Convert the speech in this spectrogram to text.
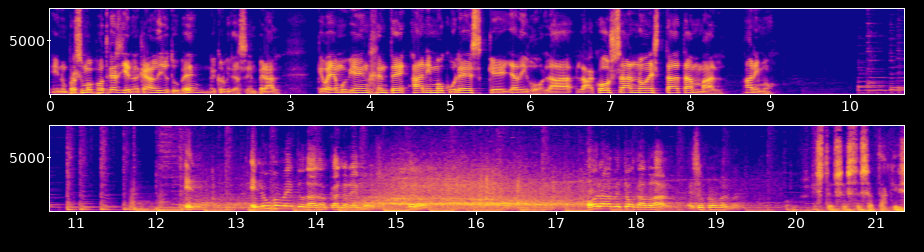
en un próximo podcast y en el canal de YouTube, ¿eh? No hay que olvidarse, en penal. Que vaya muy bien, gente. Ánimo, culés, que ya digo, la, la cosa no está tan mal. Ánimo. En, en un momento dado ganaremos, pero ahora me toca hablar, es el problema. Estos, estos ataques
